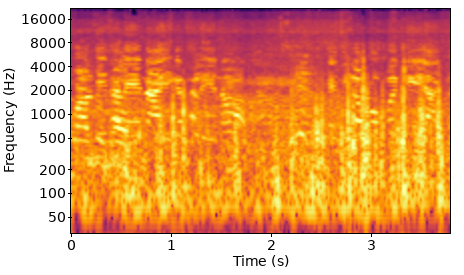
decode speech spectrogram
ความมันมีทะเลในกับทะเลนอกไอ้ที่เราลงเมื่อกี้อะคือ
